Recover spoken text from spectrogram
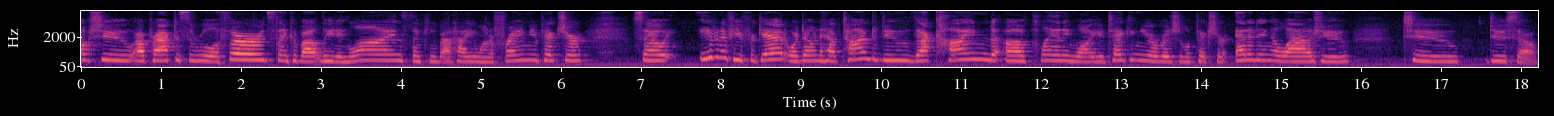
helps you uh, practice the rule of thirds, think about leading lines, thinking about how you want to frame your picture. So even if you forget or don't have time to do that kind of planning while you're taking your original picture, editing allows you to do so.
